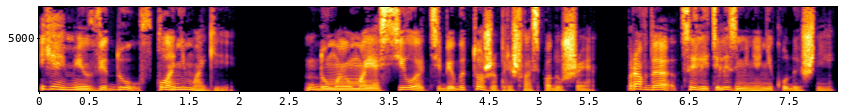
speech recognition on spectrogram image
«Я имею в виду в плане магии. Думаю, моя сила тебе бы тоже пришлась по душе. Правда, целитель из меня никудышний».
